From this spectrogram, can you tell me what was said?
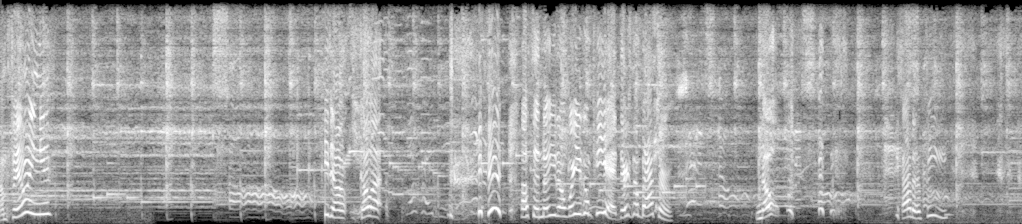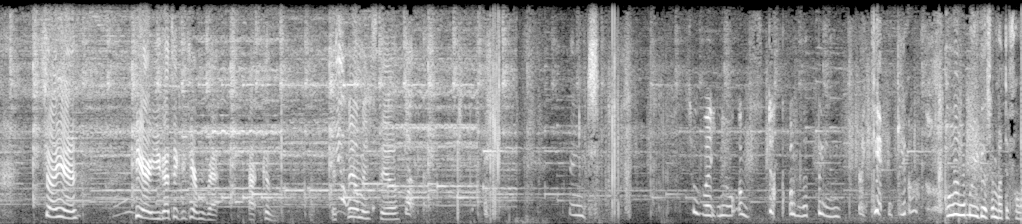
I'm filming you. You don't. Go up. I said, no, you don't. Where you going to pee at? There's no bathroom. Nope. Gotta pee. Cheyenne. Here, you gotta take your camera back. Because it's filming still. Thanks. So right now I'm stuck on the thing. I can't get off. Oh my gosh, I'm about to fall.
